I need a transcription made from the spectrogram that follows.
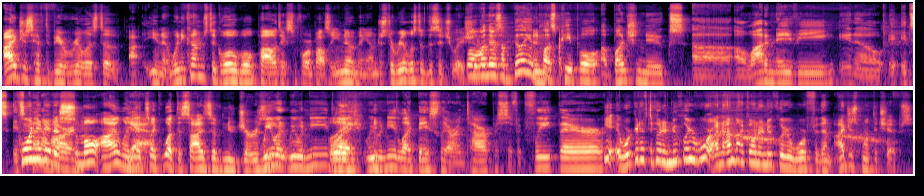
I just have to be a realist of, uh, you know, when it comes to global politics and foreign policy, you know me, I'm just a realist of the situation. Well, when there's a billion And- plus people, a bunch of nukes, uh, a lot of navy, you know, it, it's it's pointed kinda at a hard. small island Yeah. that's like what the size of New Jersey. We would we would need Like- like, we would need like basically our entire Pacific Fleet there. Yeah, we're gonna have to go to nuclear war, and I'm not going to nuclear war for them. I just want the chips.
